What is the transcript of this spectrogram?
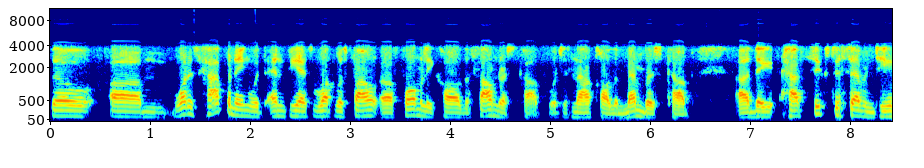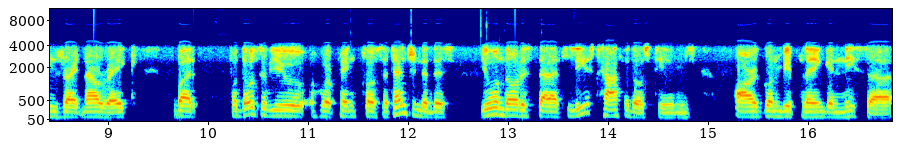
so um, what is happening with NPS, what was found, uh, formerly called the Founders Cup, which is now called the Members Cup, uh, they have six to seven teams right now, Rake. But for those of you who are paying close attention to this, you will notice that at least half of those teams are going to be playing in NISA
